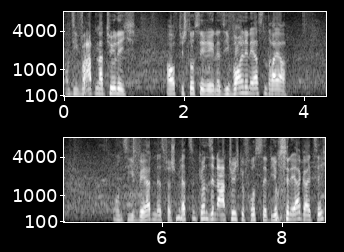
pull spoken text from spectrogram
Und sie warten natürlich auf die Schlusssirene. Sie wollen den ersten Dreier. Und sie werden es verschmerzen können. Sind natürlich gefrustet. Die Jungs sind ehrgeizig.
